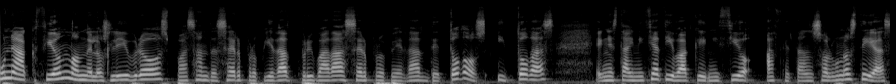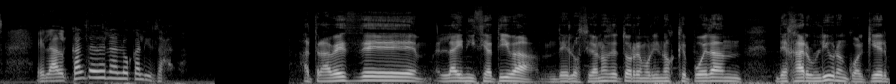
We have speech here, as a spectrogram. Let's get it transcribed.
una acción donde los libros pasan de ser propiedad privada a ser propiedad de todos y todas en esta iniciativa que inició hace tan solo unos días el alcalde de la localidad. A través de la iniciativa de los ciudadanos de Torremolinos que puedan dejar un libro en cualquier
